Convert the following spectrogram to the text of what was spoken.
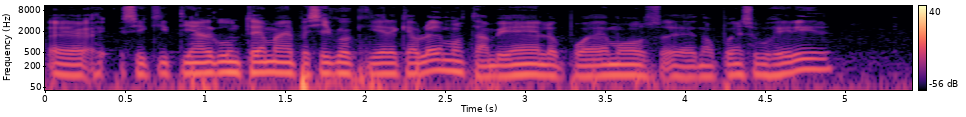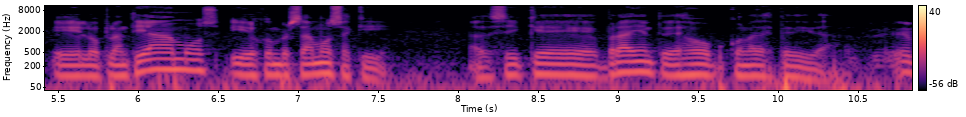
Eh, si tiene algún tema específico que quiere que hablemos, también lo podemos, eh, nos pueden sugerir, eh, lo planteamos y lo conversamos aquí. Así que Brian, te dejo con la despedida. Eh,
